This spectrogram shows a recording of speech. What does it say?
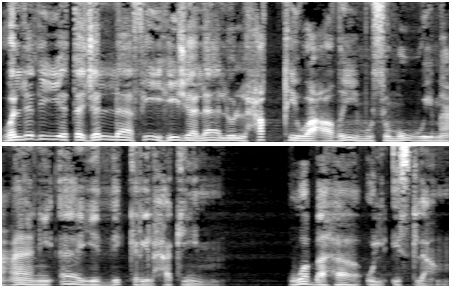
والذي يتجلى فيه جلال الحق وعظيم سمو معاني آي الذكر الحكيم وبهاء الإسلام.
